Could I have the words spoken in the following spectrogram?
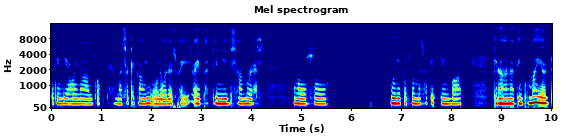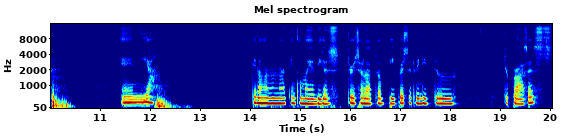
but hindi ako inaantok. Pero masakit lang yung ulo. That's why, I badly need some rest. And also, yung likod ko masakit din, but kailangan natin kumayod. And yeah kailangan natin kumayod because there's a lot of papers that we need to to process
